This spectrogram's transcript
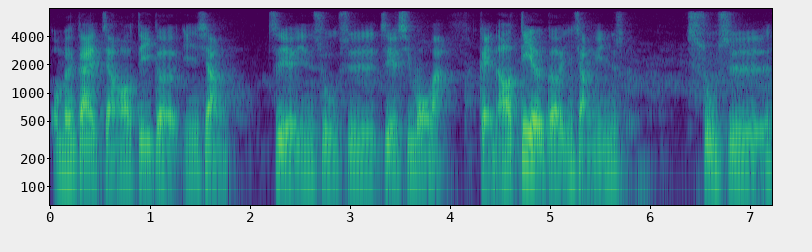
我们刚才讲到第一个影响自己的因素是自己的心魔嘛，OK，然后第二个影响因素是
